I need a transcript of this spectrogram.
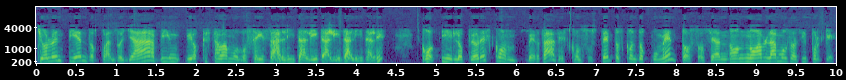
yo lo entiendo, cuando ya vio que estábamos los seis, dale, dale, dale, dale, dale, y lo peor es con verdades, con sustentos, con documentos, o sea, no no hablamos así porque,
